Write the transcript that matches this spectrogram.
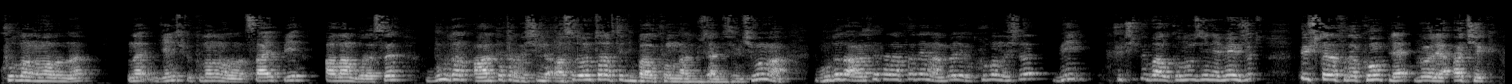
kullanım alanı geniş bir kullanım alanına sahip bir alan burası. Buradan arka tarafa şimdi asıl ön taraftaki balkonlar güzel bizim için ama burada da arka tarafta da böyle bir kullanışlı bir küçük bir balkonumuz yine mevcut. Üç tarafı da komple böyle açık.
